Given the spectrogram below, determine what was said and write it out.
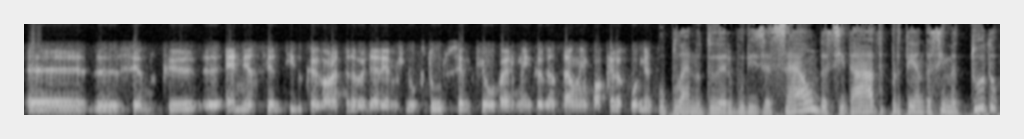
eh, eh, sendo que é nesse sentido que agora trabalharemos no futuro, sempre que houver uma intervenção em qualquer arruamento. O plano de arborização da cidade pretende, acima de tudo,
